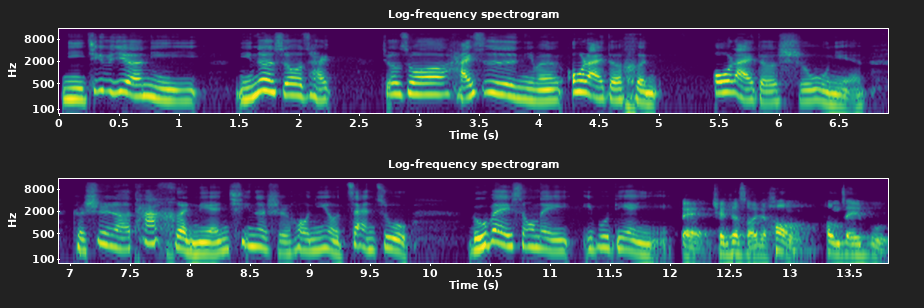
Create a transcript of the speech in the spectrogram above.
你记不记得你你那时候才就是说，还是你们欧莱德很欧莱德十五年，可是呢，他很年轻的时候，你有赞助卢贝松的一一部电影，对，全球首映 Home Home 这一部，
